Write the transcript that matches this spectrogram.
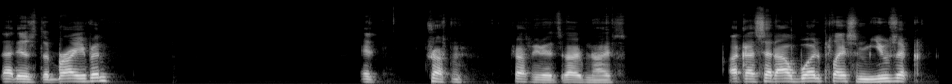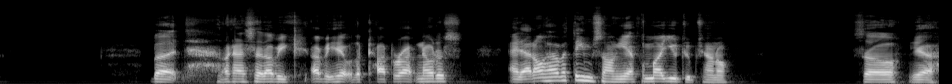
That is the Braven. It trust me, trust me, it's very nice. Like I said, I would play some music, but like I said, I'll be I'll be hit with a copyright notice, and I don't have a theme song yet for my YouTube channel. So yeah,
